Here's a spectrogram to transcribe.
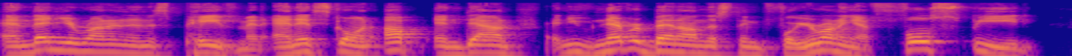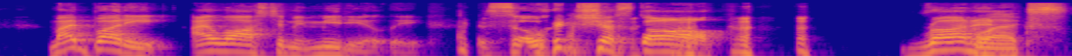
And then you're running in this pavement and it's going up and down, and you've never been on this thing before. You're running at full speed. My buddy, I lost him immediately. So we're just all running. Flex.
